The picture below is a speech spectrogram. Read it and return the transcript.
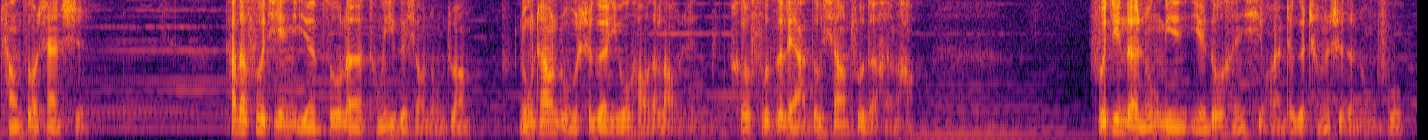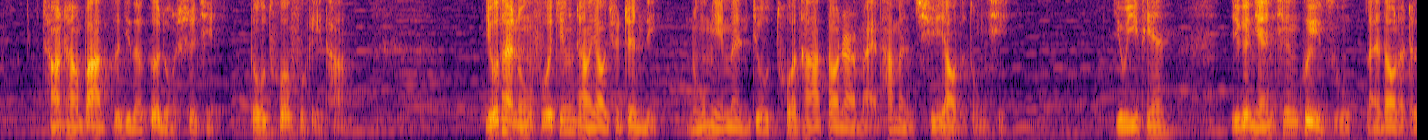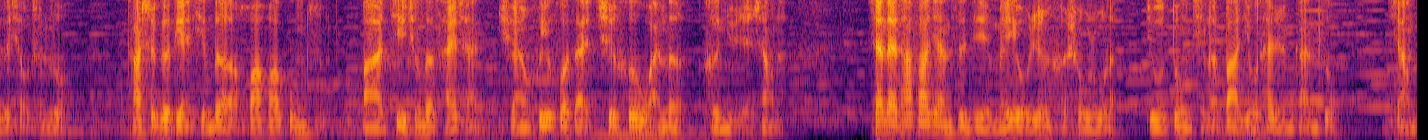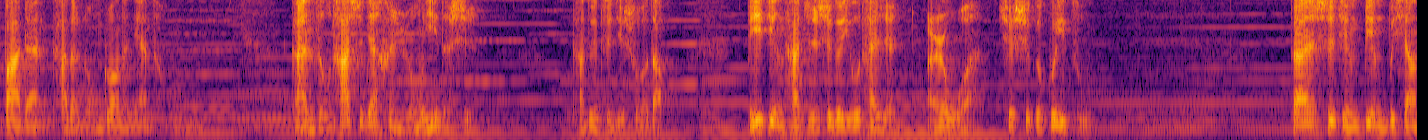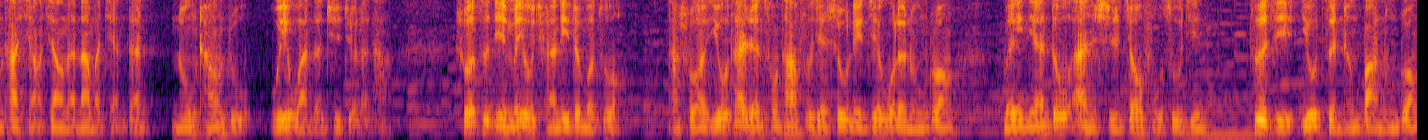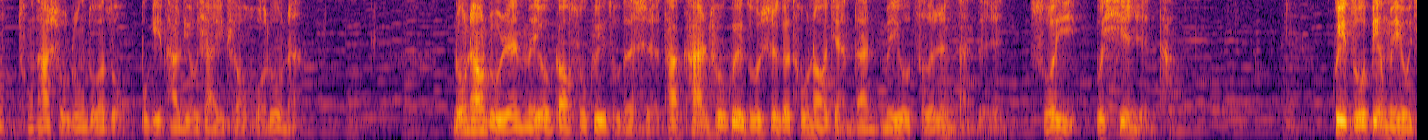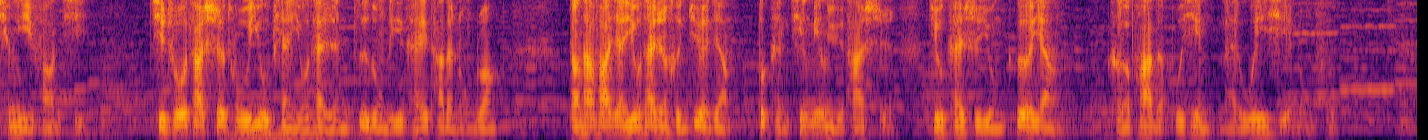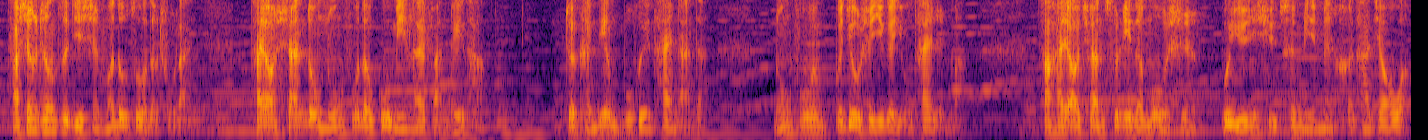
常做善事。他的父亲也租了同一个小农庄，农场主是个友好的老人，和父子俩都相处得很好。附近的农民也都很喜欢这个诚实的农夫，常常把自己的各种事情都托付给他。犹太农夫经常要去镇里，农民们就托他到那儿买他们需要的东西。有一天，一个年轻贵族来到了这个小村落。他是个典型的花花公子，把继承的财产全挥霍在吃喝玩乐和女人上了。现在他发现自己没有任何收入了，就动起了把犹太人赶走、想霸占他的农庄的念头。赶走他是件很容易的事，他对自己说道：“毕竟他只是个犹太人，而我却是个贵族。”但事情并不像他想象的那么简单。农场主委婉地拒绝了他，说自己没有权利这么做。他说，犹太人从他父亲手里接过了农庄，每年都按时交付租金，自己又怎能把农庄从他手中夺走，不给他留下一条活路呢？农场主人没有告诉贵族的是，他看出贵族是个头脑简单、没有责任感的人，所以不信任他。贵族并没有轻易放弃。起初，他试图诱骗犹太人自动离开他的农庄。当他发现犹太人很倔强，不肯听命于他时，就开始用各样可怕的不幸来威胁农夫。他声称自己什么都做得出来，他要煽动农夫的雇民来反对他。这肯定不会太难的。农夫不就是一个犹太人吗？他还要劝村里的牧师不允许村民们和他交往。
